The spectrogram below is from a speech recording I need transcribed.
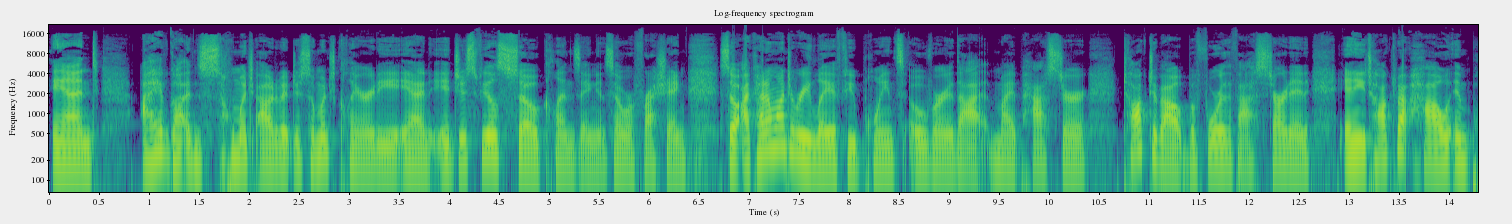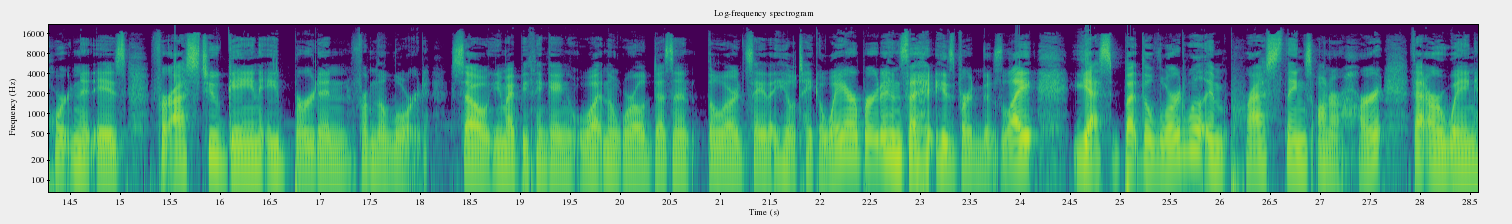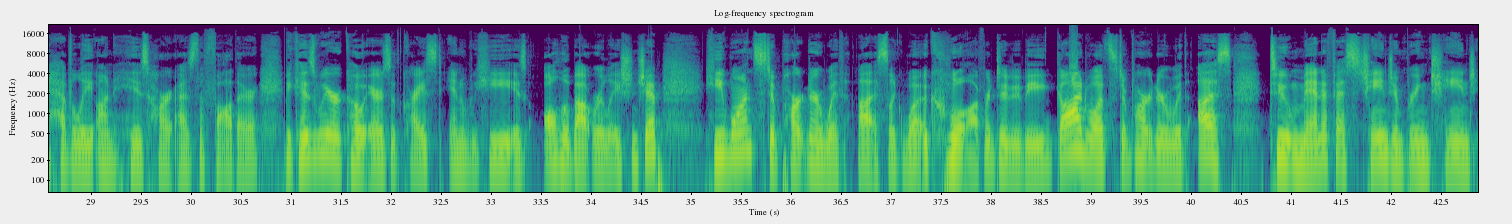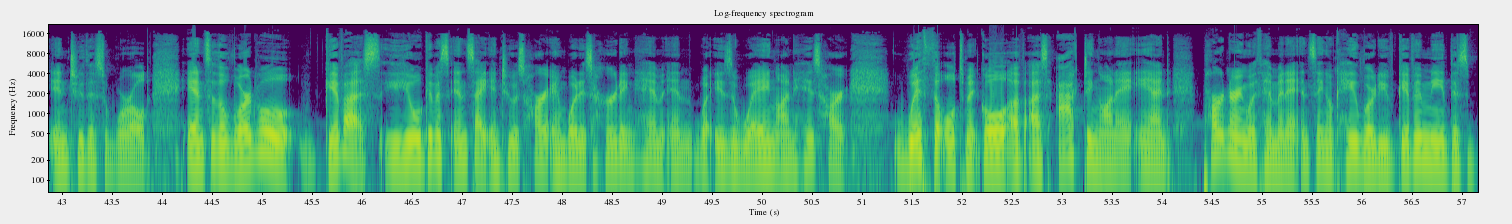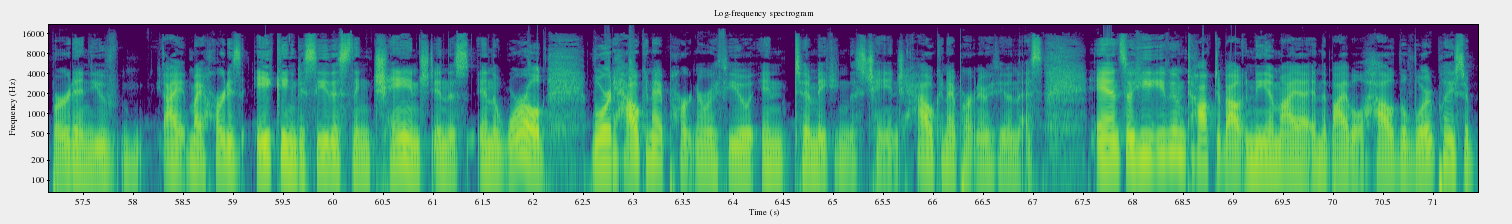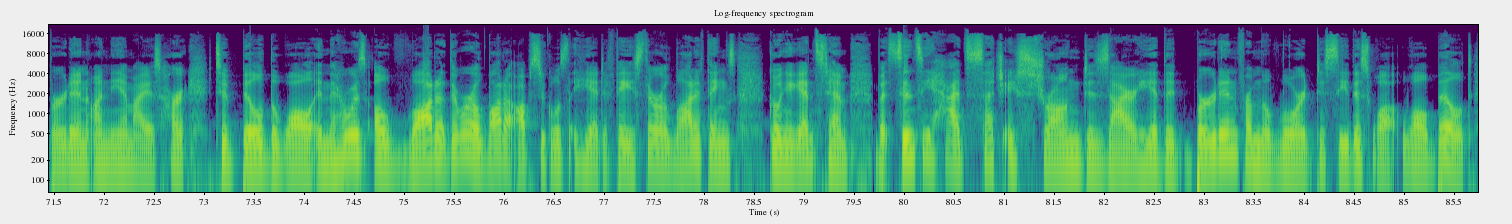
And I have gotten so much out of it, just so much clarity, and it just feels so cleansing and so refreshing. So, I kind of want to relay a few points over that my pastor talked about before the fast started. And he talked about how important it is for us to gain a burden from the Lord. So, you might be thinking, what in the world doesn't the Lord say that he'll take away our burdens, that his burden is light? Yes, but the Lord will impress things on our heart that are weighing heavily on his heart as the Father because we are co heirs with Christ and He is all about relationship, He wants to partner with us. Like, what a cool opportunity. God wants to partner with us to manifest change and bring change into this world. And so the Lord will give us, He will give us insight into His heart and what is hurting Him and what is weighing on His heart with the ultimate goal of us acting on it and partnering with Him in it and saying, okay, Lord, you've given me this burden. You've, I, my heart is aching to see this thing changed in this in the world. Lord, how can I partner with you into making this change? How can I partner with you in this? And so he even talked about Nehemiah in the Bible, how the Lord placed a burden on Nehemiah's heart to build the wall. And there was a lot of there were a lot of obstacles that he had to face. There were a lot of things going against him. But since he had such a strong desire, he had the burden from the Lord to see this wall, wall built.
